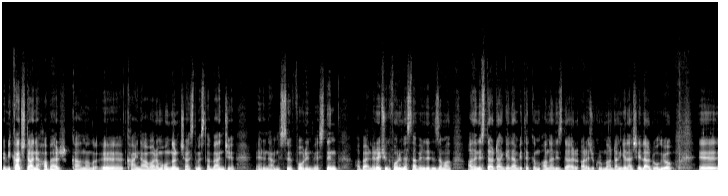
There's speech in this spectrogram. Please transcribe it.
e, birkaç tane haber kanalı e, kaynağı var ama onların içerisinde mesela bence en önemlisi Forinvest'in haberleri. Çünkü Forinvest haberi dediğiniz zaman analistlerden gelen bir takım analizler, aracı kurumlardan gelen şeyler de oluyor. E,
